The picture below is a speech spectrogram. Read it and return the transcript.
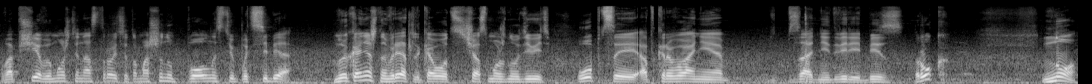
Вообще вы можете настроить эту машину полностью под себя. Ну и, конечно, вряд ли кого-то сейчас можно удивить опцией открывания задней двери без рук. Но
